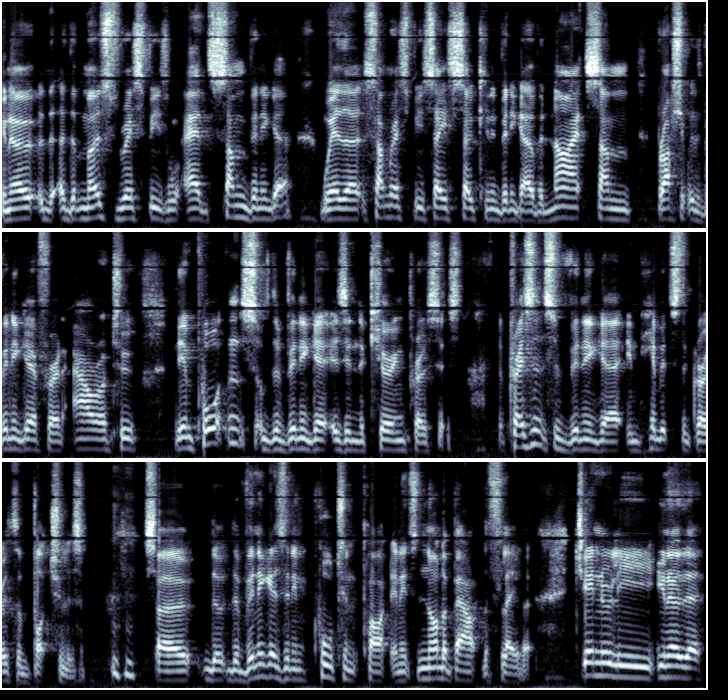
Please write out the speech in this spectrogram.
You know, the, the most recipes will add some vinegar, whether some recipes say soak in vinegar overnight, some brush it with vinegar for an hour or two. The importance of the vinegar is in the curing process. The presence of vinegar inhibits the growth of botulism. So the, the vinegar is an important part, and it's not about the flavor. Generally, you know, the,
